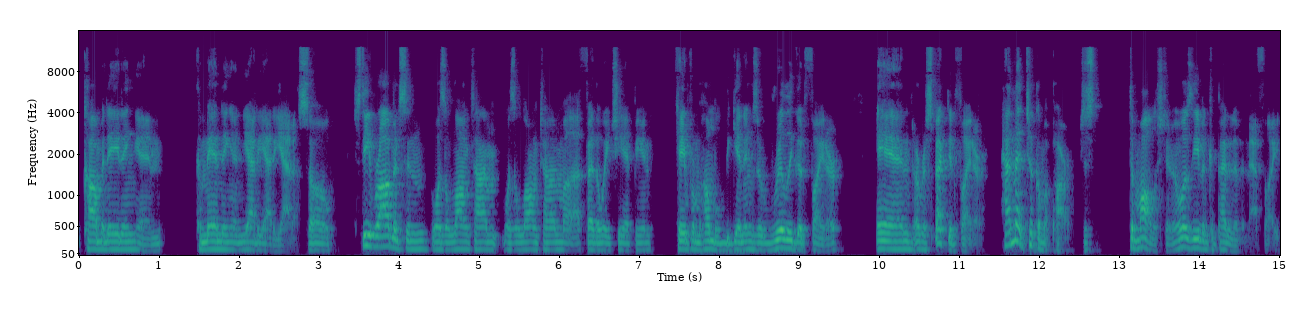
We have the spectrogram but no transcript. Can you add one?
accommodating and commanding and yada yada yada. So Steve Robinson was a long time was a long time uh, featherweight champion. Came from humble beginnings, a really good fighter and a respected fighter. Hamed took him apart, just demolished him. It wasn't even competitive in that fight.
